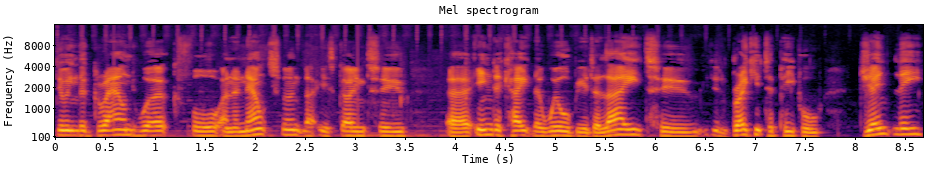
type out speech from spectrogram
doing the groundwork for an announcement that is going to uh, indicate there will be a delay to break it to people gently.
